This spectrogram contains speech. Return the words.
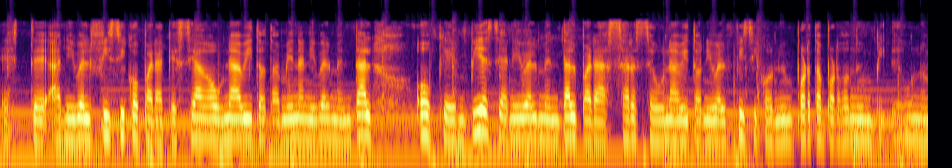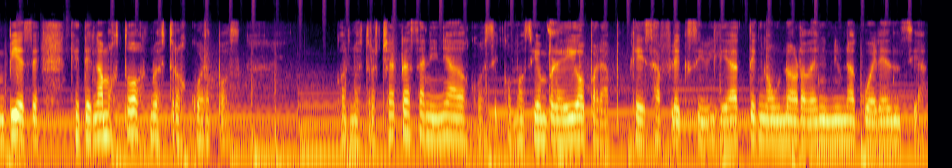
este, a nivel físico para que se haga un hábito también a nivel mental o que empiece a nivel mental para hacerse un hábito a nivel físico, no importa por dónde uno empiece, que tengamos todos nuestros cuerpos nuestros chakras alineados, como siempre digo, para que esa flexibilidad tenga un orden y una coherencia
